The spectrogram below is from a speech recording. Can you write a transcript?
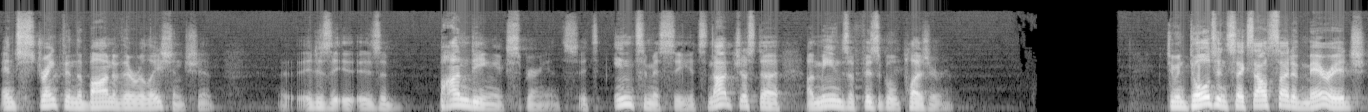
and strengthen the bond of their relationship. It is, it is a bonding experience, it's intimacy. It's not just a, a means of physical pleasure. To indulge in sex outside of marriage,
